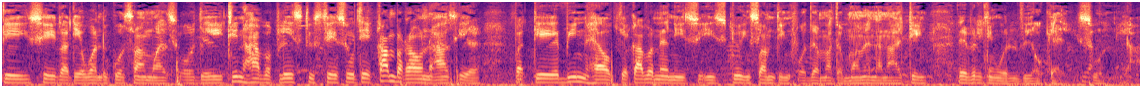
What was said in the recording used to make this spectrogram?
They say that they want to go somewhere, so they didn't have a place to stay, so they come around us here. But they have been helped. The government is, is doing something for them at the moment, and I think everything will be okay soon. Yeah,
